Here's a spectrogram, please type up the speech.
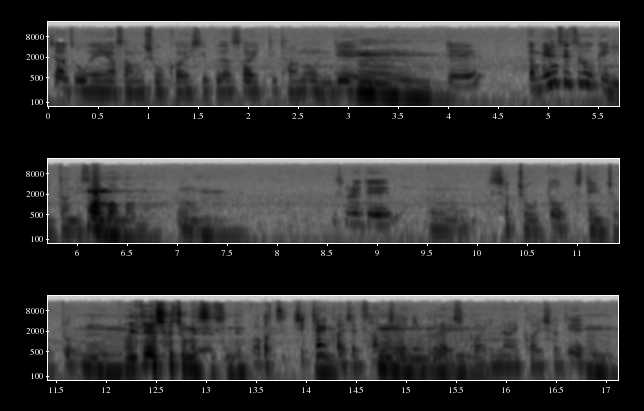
じゃあ造園屋さんを紹介してくださいって頼んで、でだ面接を受けに行ったんですよ、まあまあまあまあ、うん、うん、それで、うん、社長と支店長と、うん、いきなり社長面接ね。なんかちっちゃい会社で30人くらいしかいない会社で、うん、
